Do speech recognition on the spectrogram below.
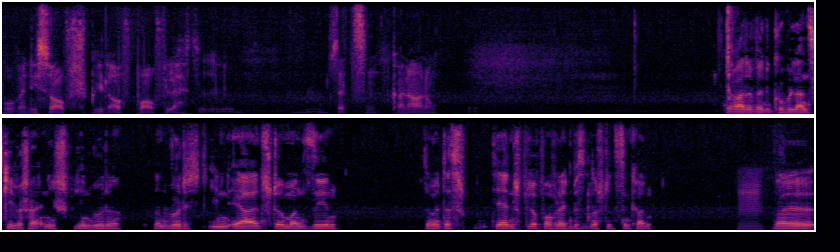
Wo wir nicht so auf Spielaufbau vielleicht äh, setzen, keine Ahnung. Gerade wenn Kobylanski wahrscheinlich nicht spielen würde, dann würde ich ihn eher als Stürmer sehen, damit das, der den Spielaufbau vielleicht ein bisschen unterstützen kann. Hm. Weil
